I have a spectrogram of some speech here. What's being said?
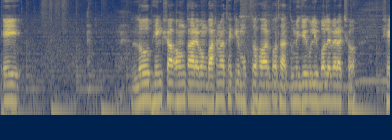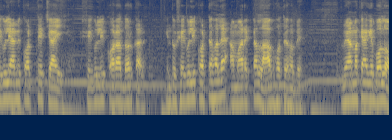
এই লোভ, হিংসা, অহংকার এবং বাসনা থেকে মুক্ত হওয়ার কথা তুমি যেগুলি বলে বেড়াচ্ছ, সেগুলি আমি করতে চাই, সেগুলি করা দরকার। কিন্তু সেগুলি করতে হলে আমার একটা লাভ হতে হবে। তুমি আমাকে আগে বলো,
